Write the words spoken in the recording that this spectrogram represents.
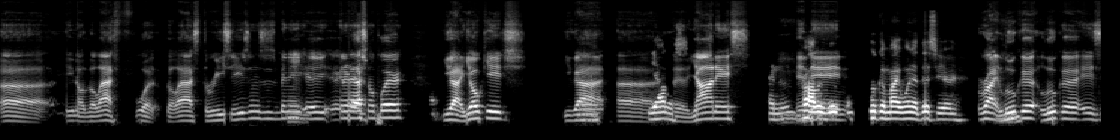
Uh, you know, the last what the last three seasons has been a, a international player. You got Jokic, you got uh, Giannis. uh, Giannis, and And probably then- Luka might win it this year. Right. Luka. Luka is,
